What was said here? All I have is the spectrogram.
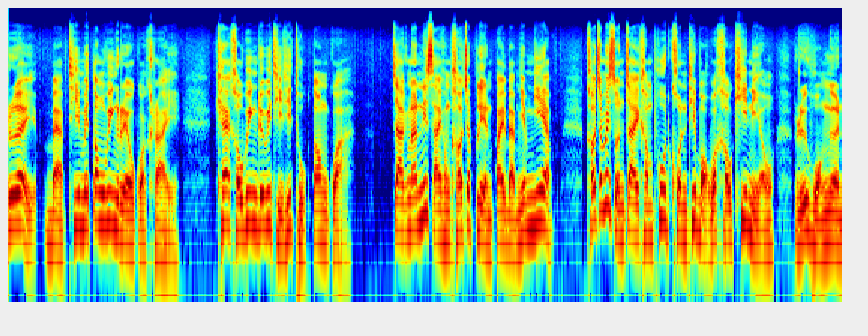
เรื่อยๆ แบบที่ไม่ต้องวิ่งเร็วกว่าใคร แค่เขาวิ่งด้วยวิธีที่ถูกต้องกว่า จากนั้นนิสัยของเขาจะเปลี่ยนไปแบบเงียบๆ เขาจะไม่สนใจคำพูดคนที่บอกว่าเขาขี้เหนียว หรือหวงเงิน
